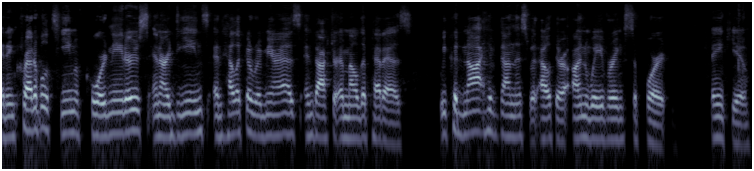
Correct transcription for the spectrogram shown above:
an incredible team of coordinators, and our deans, Angelica Ramirez and Dr. Imelda Perez. We could not have done this without their unwavering support. Thank you.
